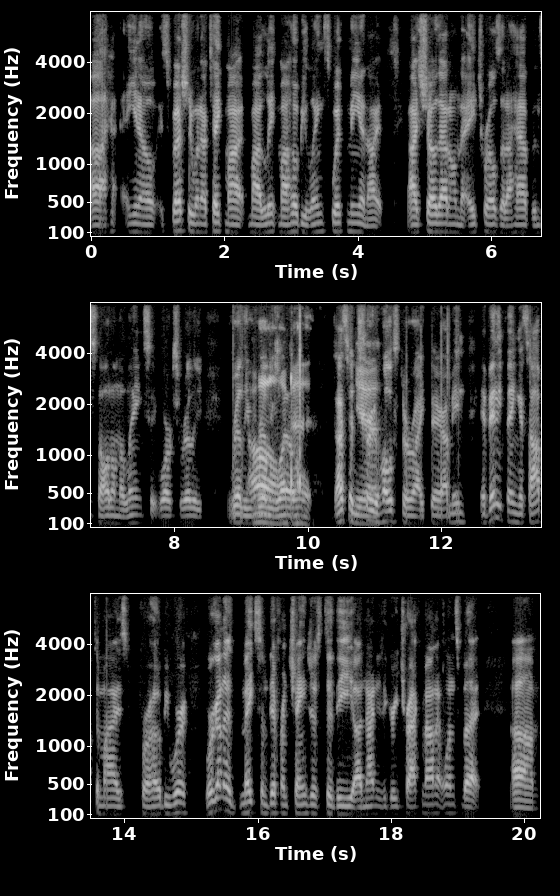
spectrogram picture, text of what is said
Uh, you know, especially when I take my my link my Hobie Lynx with me, and I I show that on the H rails that I have installed on the Lynx. It works really, really, really Oh, I well. bet. That's a Yeah. true holster right there. I mean, if anything, it's optimized for Hobie. We're we're gonna make some different changes to the uh, 90 degree track mounted ones, but um,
